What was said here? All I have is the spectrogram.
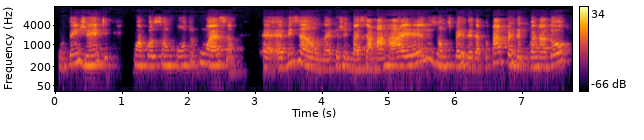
Então, tem gente com a posição contra com essa é, é visão, né? que a gente vai se amarrar a eles, vamos perder deputado, perder governador,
